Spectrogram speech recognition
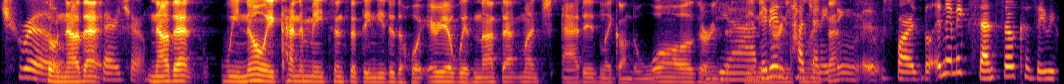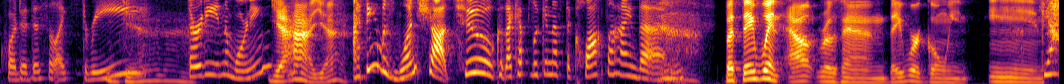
True. So now that very true. now that we know, it kind of made sense that they needed the whole area with not that much added, like on the walls or in the Yeah, ceiling. they didn't touch like that. anything uh, as far as build, and it makes sense though because they recorded this at like three thirty in the morning. Yeah, yeah. I think it was one shot too because I kept looking at the clock behind them. But they went out, Rosan. They were going in. yeah,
